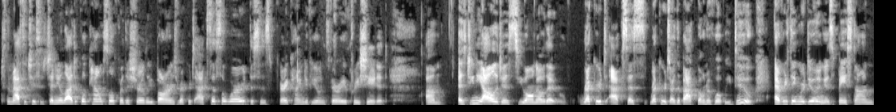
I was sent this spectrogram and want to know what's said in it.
to the Massachusetts Genealogical Council for the Shirley Barnes Records Access Award. This is very kind of you and it's very appreciated. Um, as genealogists, you all know that records access records are the backbone of what we do. Everything we're doing is based on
